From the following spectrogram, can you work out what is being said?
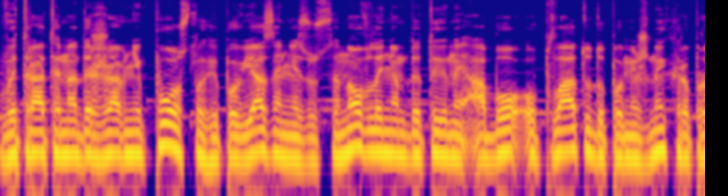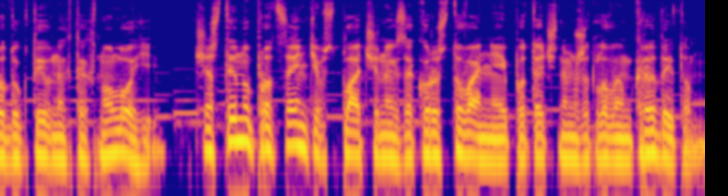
Витрати на державні послуги пов'язані з усиновленням дитини або оплату допоміжних репродуктивних технологій, частину процентів, сплачених за користування іпотечним житловим кредитом,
